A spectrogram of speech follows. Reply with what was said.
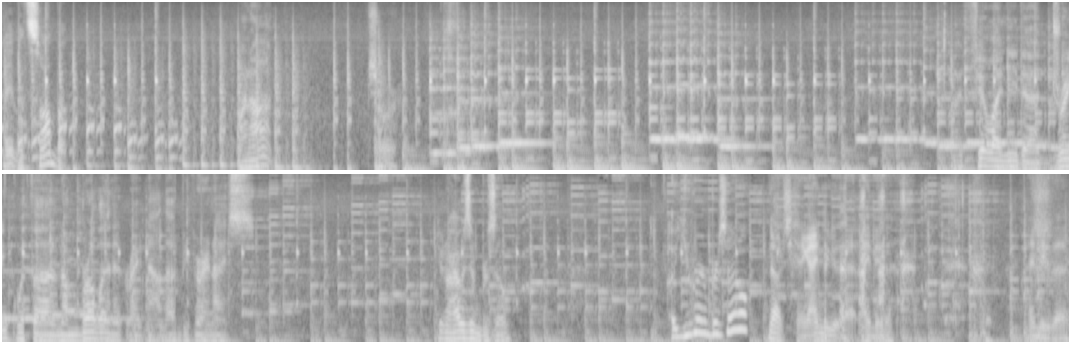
Hey, let's samba. Why not? Sure. I feel I need a drink with an umbrella in it right now. That would be very nice. You know, I was in Brazil. Oh, you were in Brazil? No, I'm just kidding. I knew that. I knew that. I knew that.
